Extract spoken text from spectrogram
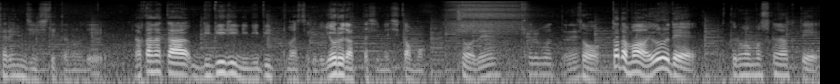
チャレンジしてたのでなかなかビビりにビビってましたけど夜だったしねしかも。そうね。それもあったね。そう。ただまあ夜で車も少なくて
